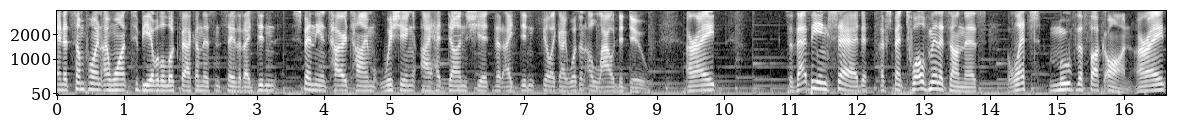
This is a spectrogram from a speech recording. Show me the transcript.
And at some point, I want to be able to look back on this and say that I didn't spend the entire time wishing I had done shit that I didn't feel like I wasn't allowed to do. All right? So, that being said, I've spent 12 minutes on this. Let's move the fuck on, all right?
